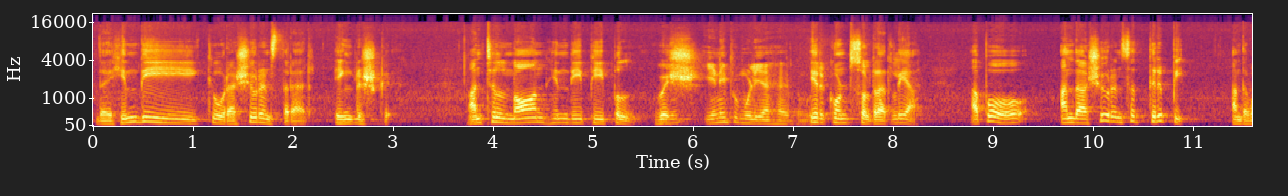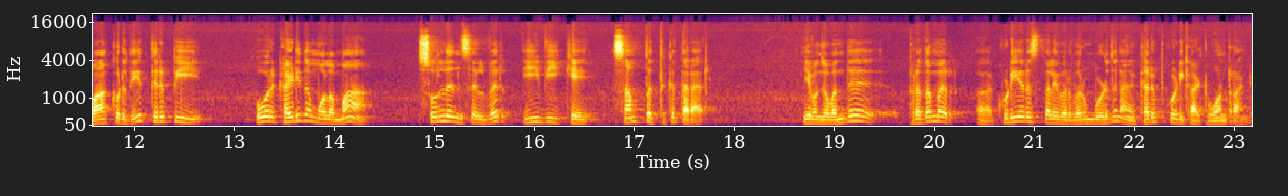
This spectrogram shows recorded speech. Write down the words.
இந்த ஹிந்திக்கு ஒரு அஷூரன்ஸ் தரார் இங்கிலீஷ்க்கு அன்டில் நான் ஹிந்தி பீப்புள் விஷ் இணைப்பு மொழியாக இருக்கும். இருக்கும்னு சொல்கிறார் இல்லையா? அப்போது அந்த அஷூரன்ஸை திருப்பி அந்த வாக்குறுதியை திருப்பி ஒரு கடிதம் மூலமாக சொல்லின் செல்வர் இவிகே சம்பத்துக்கு தரார். இவங்க வந்து பிரதமர் குடியரசுத் தலைவர் வரும்பொழுது நாங்கள் கருப்பு கொடி காட்டுவோன்றாங்க.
